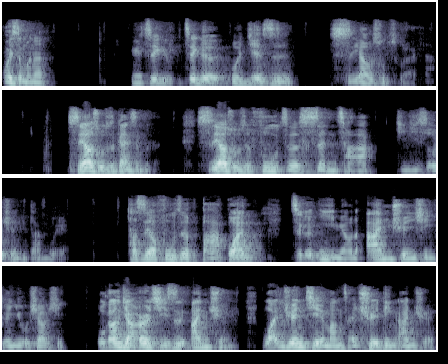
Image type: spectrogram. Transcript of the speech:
为什么呢？因为这个这个文件是食药署出来的。食药署是干什么的？食药署是负责审查紧急授权的单位，它是要负责把关这个疫苗的安全性跟有效性。我刚刚讲二期是安全，完全解盲才确定安全，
